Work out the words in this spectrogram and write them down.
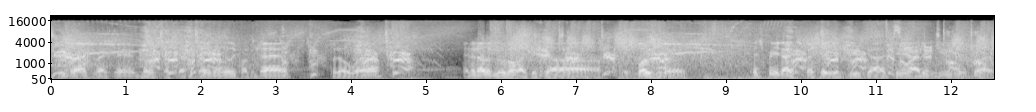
Two blast right there. Missed. Aiming really fucking bad. But oh well. And another move I like is uh, Explosion Wave. It's pretty nice, especially against these guys here. I didn't use it, but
